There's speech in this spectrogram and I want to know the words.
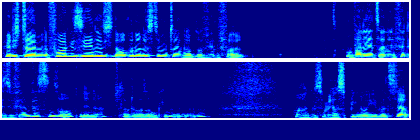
Hätte ich deinen vorgesehen, hätte ich ihn auch in der Liste mit drin gehabt, auf jeden Fall. Und war der jetzt an den Fantasy Filmfesten so auch? Nee, ne? Ich glaube, der war so im Kino, ne? Oh, gibt's mehr Speak No Evils. Ja.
